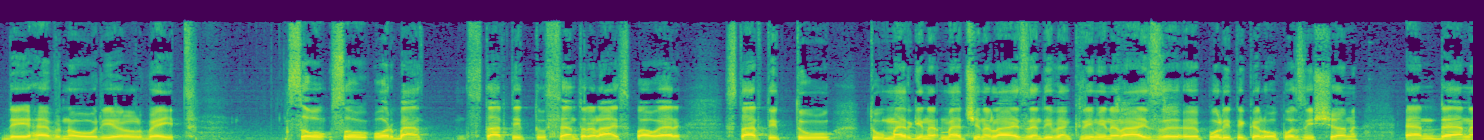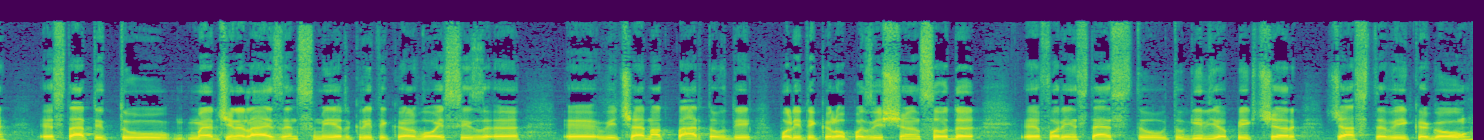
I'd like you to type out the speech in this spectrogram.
they have no real weight. So, so Orban started to centralize power, started to, to marginalize and even criminalize uh, uh, political opposition, and then uh, started to marginalize and smear critical voices uh, uh, which are not part of the political opposition. So the uh, for instance, to, to give you a picture, just a week ago,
